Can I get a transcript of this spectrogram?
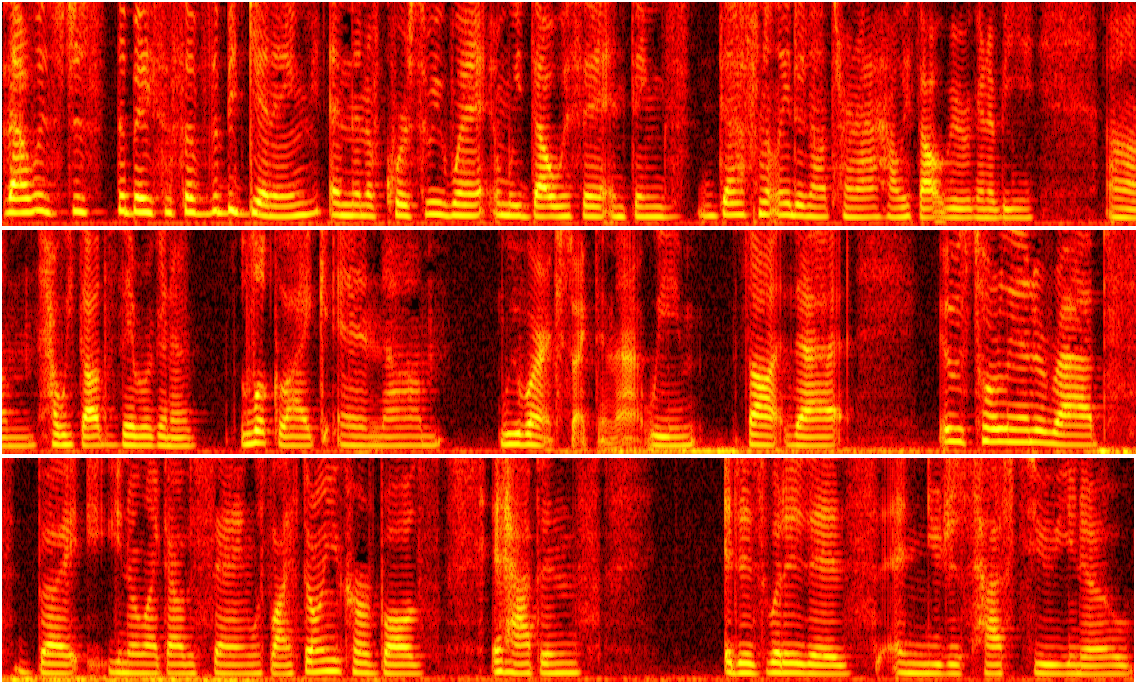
that was just the basis of the beginning. And then of course we went and we dealt with it and things definitely did not turn out how we thought we were going to be um, how we thought that they were going to look like, and um, we weren't expecting that. We thought that it was totally under wraps, but you know, like I was saying, with life throwing you curveballs, it happens. It is what it is, and you just have to, you know,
